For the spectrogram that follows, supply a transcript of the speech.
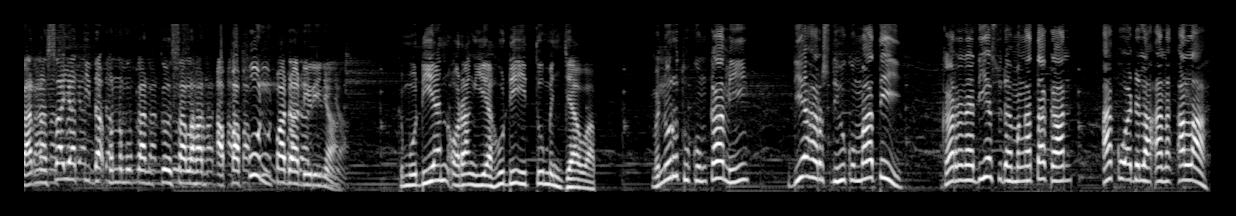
karena saya tidak menemukan kesalahan apa pun pada dirinya. Kemudian orang Yahudi itu menjawab, Menurut hukum kami, dia harus dihukum mati, karena dia sudah mengatakan, Aku adalah anak Allah.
